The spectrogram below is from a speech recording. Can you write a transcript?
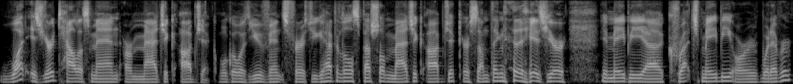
What is your talisman or magic object? We'll go with you, Vince, first. You have a little special magic object or something that is your, it may be a crutch, maybe, or whatever.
